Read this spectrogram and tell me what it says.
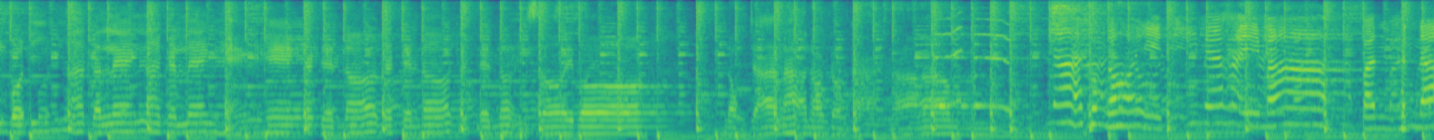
คนบอดีหน้ากันแรงหน้ากันแรงแห้งแห้งกักเด็ดนอกักเด็ดนอกักเด็ดนออีซอยบอน้องจ้าหน้าน้องต้องการน้ำหน้าทุ่งน้อยที่แม่ให้มา ปั่นขนา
